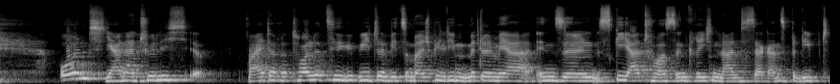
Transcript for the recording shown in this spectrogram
Und ja, natürlich äh, weitere tolle Zielgebiete, wie zum Beispiel die Mittelmeerinseln, Skiathos in Griechenland, ist ja ganz beliebt,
